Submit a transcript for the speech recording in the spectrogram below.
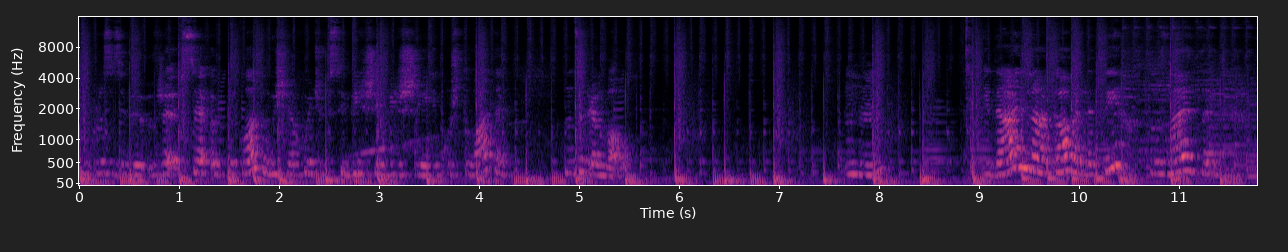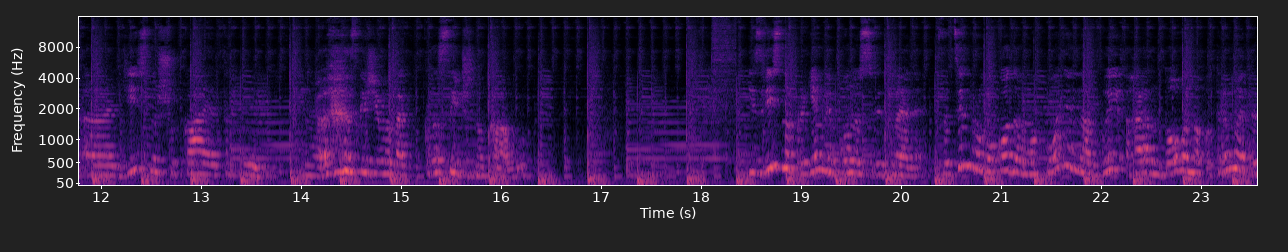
Я просто собі вже все обпекла, тому що я хочу все більше і більше її куштувати. Ну це прям вау. Угу. Ідеальна кава для тих, хто, знаєте, е, дійсно шукає таку, е, скажімо так, класичну каву. І, звісно, приємний бонус від мене. За цим промокодом Махоніна ви гарантовано отримаєте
